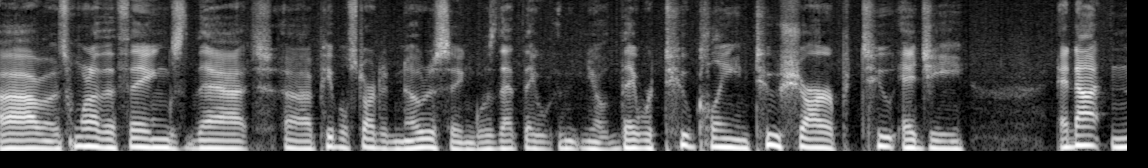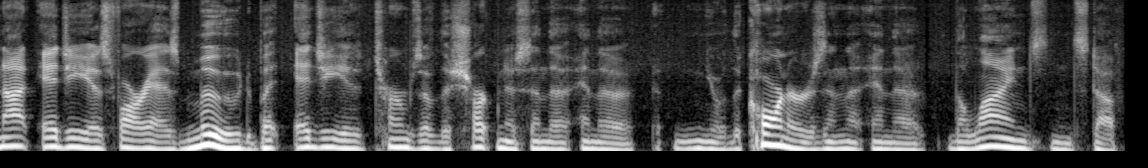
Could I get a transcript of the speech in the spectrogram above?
Uh, it's one of the things that uh, people started noticing was that they you know they were too clean, too sharp, too edgy and not not edgy as far as mood, but edgy in terms of the sharpness and the and the you know the corners and the and the the lines and stuff.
